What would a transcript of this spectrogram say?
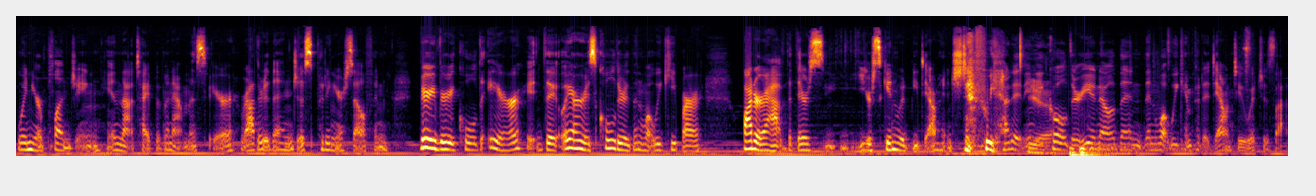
when you're plunging in that type of an atmosphere rather than just putting yourself in very very cold air. It, the air is colder than what we keep our water at, but there's your skin would be damaged if we had it any yeah. colder, you know, than than what we can put it down to, which is that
